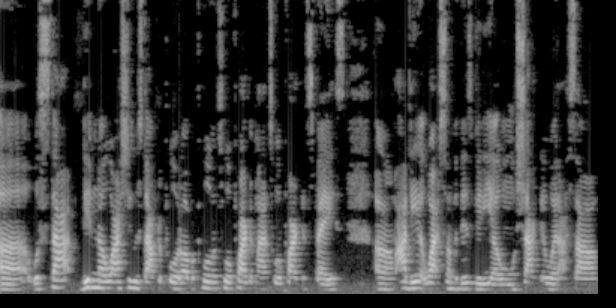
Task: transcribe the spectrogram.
Uh, was stopped, didn't know why she was stopped or pulled over, pulled into a parking lot to a parking space. Um, I did watch some of this video and was shocked at what I saw.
